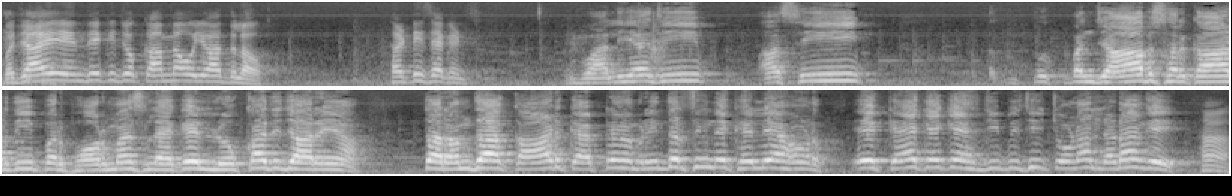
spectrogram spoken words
ਬਜਾਏ ਇਹਦੇ ਕਿ ਜੋ ਕੰਮ ਹੈ ਉਹ ਯਾਦ ਦਿਲਾਓ। 30 ਸੈਕਿੰਡਸ ਵਾਲੀਆ ਜੀ ਅਸੀਂ ਪੰਜਾਬ ਸਰਕਾਰ ਦੀ ਪਰਫਾਰਮੈਂਸ ਲੈ ਕੇ ਲੋਕਾਂ 'ਚ ਜਾ ਰਹੇ ਹਾਂ। ਧਰਮ ਦਾ ਕਾਰਡ ਕੈਪਟਨ ਅਮਰਿੰਦਰ ਸਿੰਘ ਨੇ ਖੇਲਿਆ ਹੁਣ। ਇਹ ਕਹਿ ਕੇ ਕਿ ਐਸਜੀਪੀਸੀ ਚੋਣਾਂ ਲੜਾਂਗੇ। ਹਾਂ।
